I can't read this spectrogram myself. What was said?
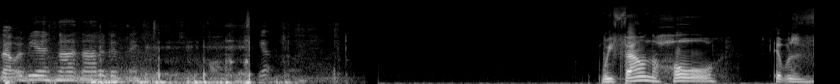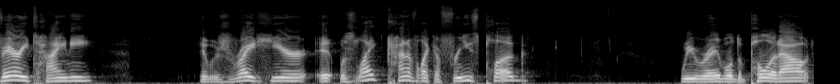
That would be a, not not a good thing. Yep. we found the hole. It was very tiny. It was right here. It was like kind of like a freeze plug. We were able to pull it out.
